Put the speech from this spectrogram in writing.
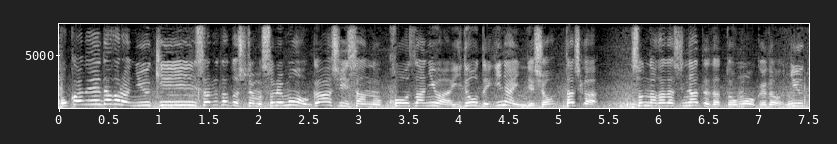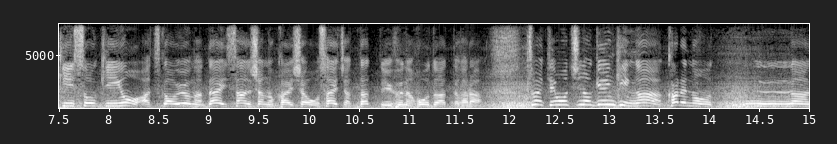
お金だから入金されたとしてもそれもガーシーさんの口座には移動でできないんでしょ？確かそんな形になってたと思うけど入金送金を扱うような第三者の会社を抑えちゃったっていう風な報道あったからつまり手持ちの現金が彼のな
